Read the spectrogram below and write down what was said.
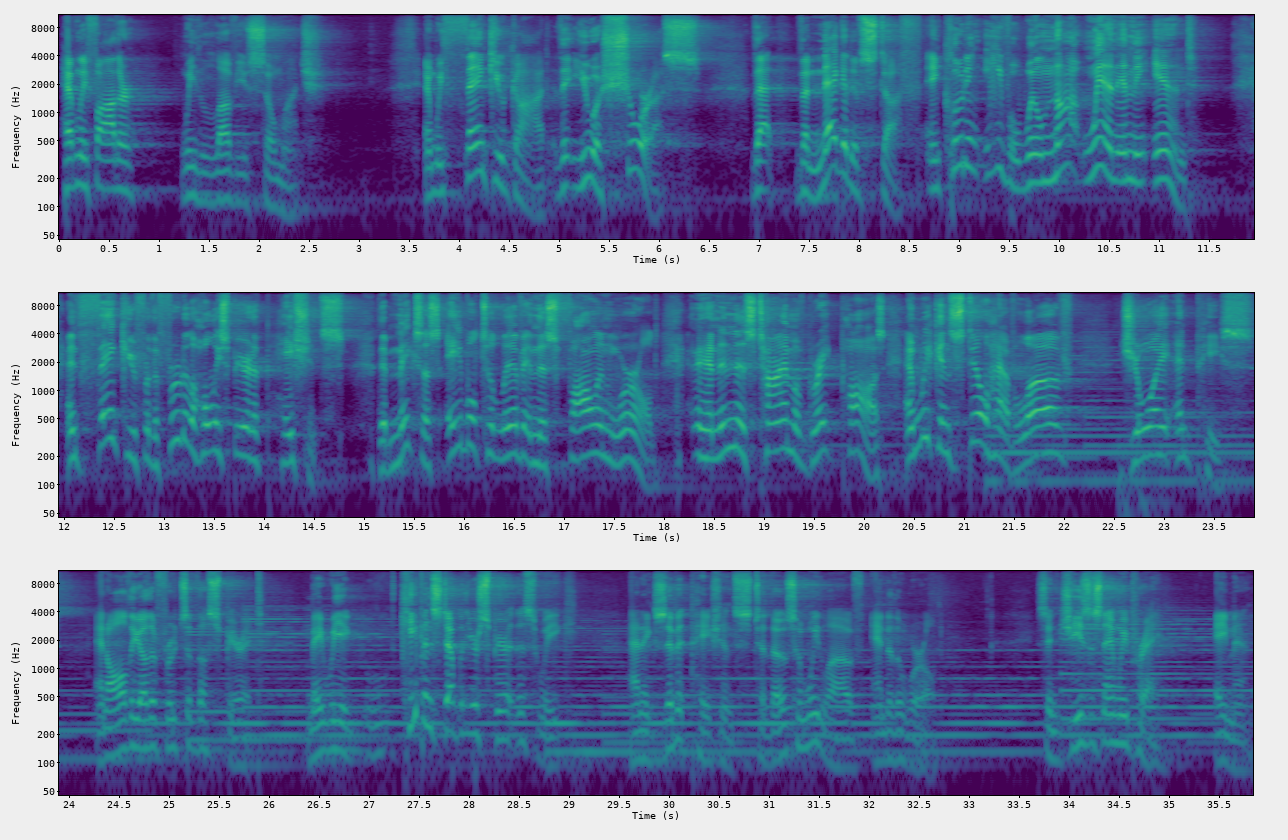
Heavenly Father, we love you so much. And we thank you, God, that you assure us that the negative stuff, including evil, will not win in the end. And thank you for the fruit of the Holy Spirit of patience that makes us able to live in this fallen world and in this time of great pause, and we can still have love, joy, and peace, and all the other fruits of the Spirit. May we keep in step with your Spirit this week and exhibit patience to those whom we love and to the world. It's in Jesus' name we pray. Amen.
